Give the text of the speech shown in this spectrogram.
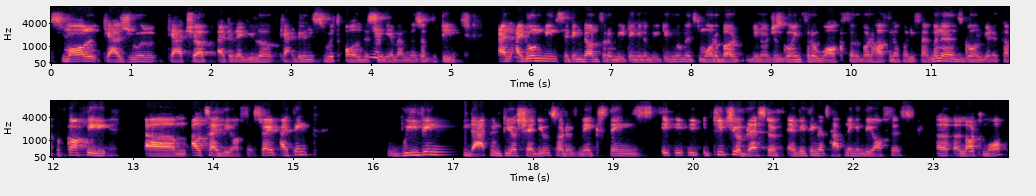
small casual catch up at a regular cadence with all the yeah. senior members of the team. And i don't mean sitting down for a meeting in a meeting room. It's more about you know just going for a walk for about half an hour 45 minutes go and get a cup of coffee um, outside the office right? I think weaving that into your schedule sort of makes things it, it, it keeps you abreast of everything that's happening in the office a, a lot more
